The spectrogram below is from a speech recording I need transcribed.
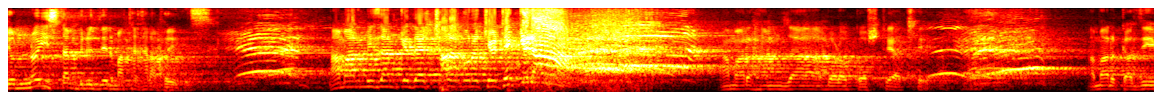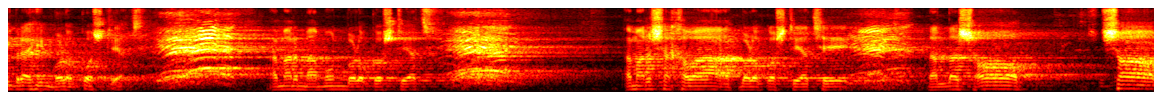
জন্যই ইসলাম বিরোধীদের মাথা খারাপ হয়ে গেছে। আমার মিজানকে দেশ ছাড়া করেছে, ঠিক কিনা? আমার হামজা বড় কষ্টে আছে। আমার কাজী ইব্রাহিম বড় কষ্টে আছে। আমার মামুন বড় কষ্টে আছে। আমার শাখাওয়াত বড় কষ্টে আছে। আল্লাহ সব সব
